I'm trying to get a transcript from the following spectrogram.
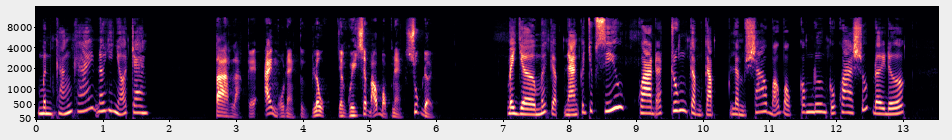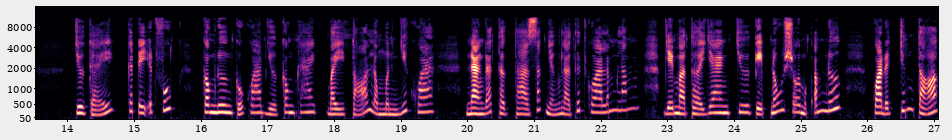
mình khẳng khái nói với nhỏ Trang. Ta là kẻ ái mộ nàng từ lâu, và quyền sẽ bảo bọc nàng suốt đời. Bây giờ mới gặp nạn có chút xíu, Khoa đã trung cầm cập, làm sao bảo bọc công nương của Khoa suốt đời được. Chưa kể, cách đây ít phút, công nương của Khoa vừa công khai bày tỏ lòng mình với Khoa. Nàng đã thật thà xác nhận là thích Khoa lắm lắm. Vậy mà thời gian chưa kịp nấu sôi một ấm nước, Khoa đã chứng tỏ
